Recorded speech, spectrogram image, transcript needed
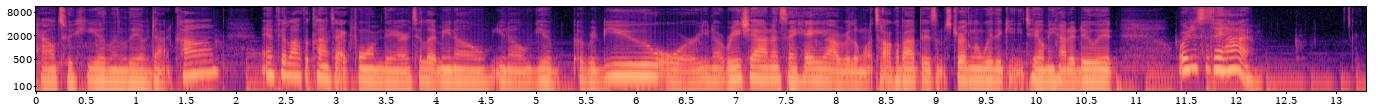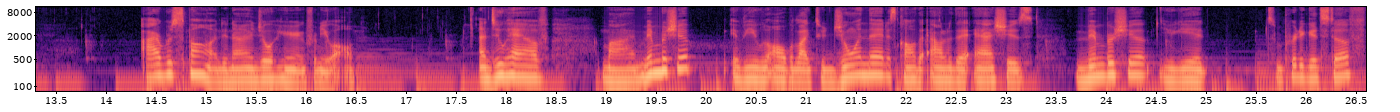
howtohealandlive.com, and fill out the contact form there to let me know, you know, give a review or, you know, reach out and say, hey, I really want to talk about this. I'm struggling with it. Can you tell me how to do it? Or just to say hi. I respond and I enjoy hearing from you all. I do have my membership. If you all would like to join that, it's called the Out of the Ashes membership. You get some pretty good stuff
